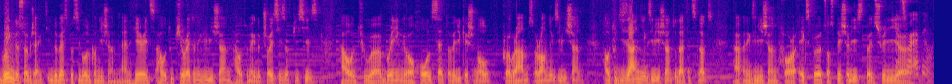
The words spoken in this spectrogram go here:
bring the subject in the best possible condition. And here it's how to curate an exhibition, how to make the choices of pieces, how to uh, bring a whole set of educational programs around the exhibition, how to design the exhibition so that it's not uh, an exhibition for experts or specialists, but it's really It's uh, for everyone.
